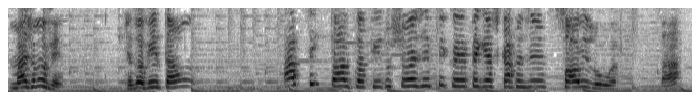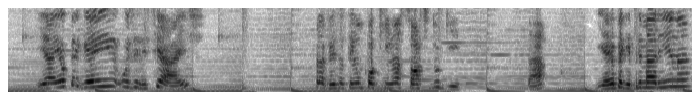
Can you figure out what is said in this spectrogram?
Mas vamos ver. Resolvi então aceitar o desafio do Shoji e peguei as cartas de Sol e Lua, tá? E aí eu peguei os iniciais para ver se eu tenho um pouquinho a sorte do Gui, tá? E aí eu peguei Primarina,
